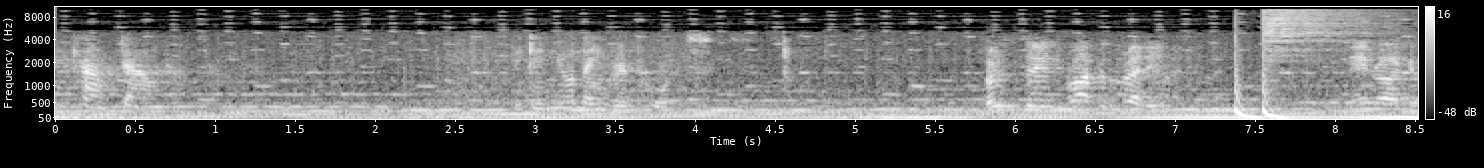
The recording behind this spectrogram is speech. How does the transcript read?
prepare flight countdown. Begin your lane reports. First stage rocket ready. Main rocket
